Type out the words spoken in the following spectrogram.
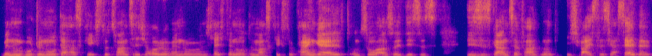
wenn du eine gute Note hast, kriegst du 20 Euro, wenn du eine schlechte Note machst, kriegst du kein Geld und so, also dieses, dieses ganze Verhalten und ich weiß das ja selber,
